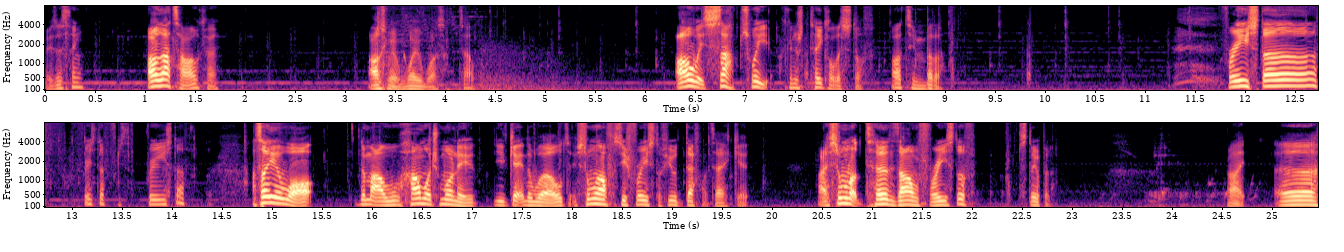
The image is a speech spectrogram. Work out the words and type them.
Is this thing? Oh, that's how, okay. Oh, I was going to be way worse, I can tell. Oh, it's sap, sweet. I can just take all this stuff. Oh, that's even better. Free stuff! Free stuff, free stuff. I'll tell you what, no matter how much money you get in the world, if someone offers you free stuff, you would definitely take it. Like, if someone turns down free stuff, stupid. Right, uh...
